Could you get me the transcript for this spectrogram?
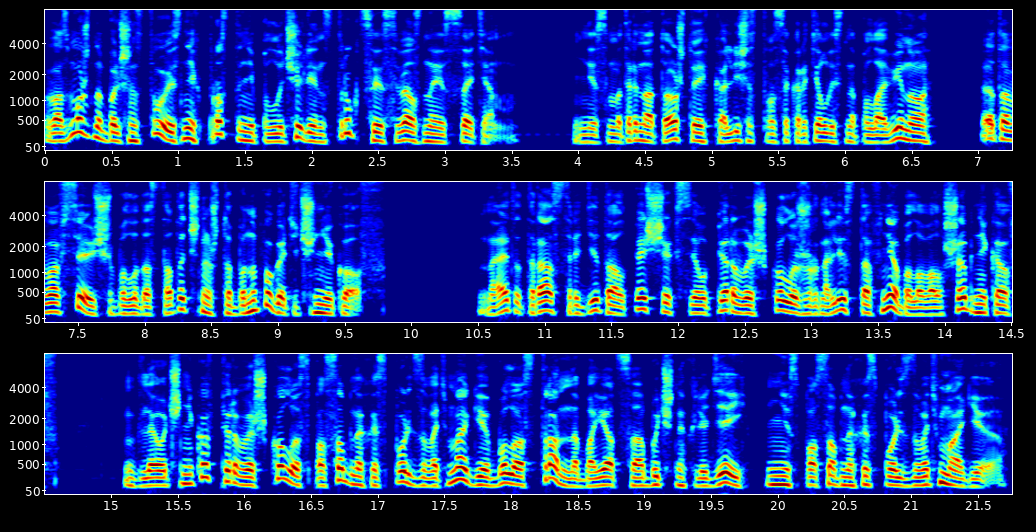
возможно, большинство из них просто не получили инструкции, связанные с этим. Несмотря на то, что их количество сократилось наполовину, этого все еще было достаточно, чтобы напугать учеников. На этот раз среди толпящихся у первой школы журналистов не было волшебников, для учеников первой школы, способных использовать магию, было странно бояться обычных людей, не способных использовать магию.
